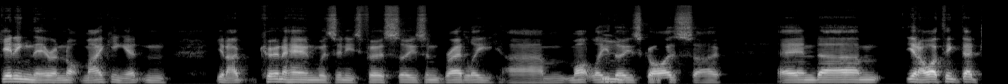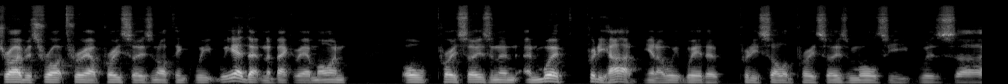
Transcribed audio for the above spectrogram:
getting there and not making it and you know, Kernahan was in his first season, Bradley, um, Motley, mm. these guys. So and, um, you know, I think that drove us right through our preseason. I think we, we had that in the back of our mind all preseason and, and worked pretty hard. You know, we, we had a pretty solid preseason. Wallsy was uh,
